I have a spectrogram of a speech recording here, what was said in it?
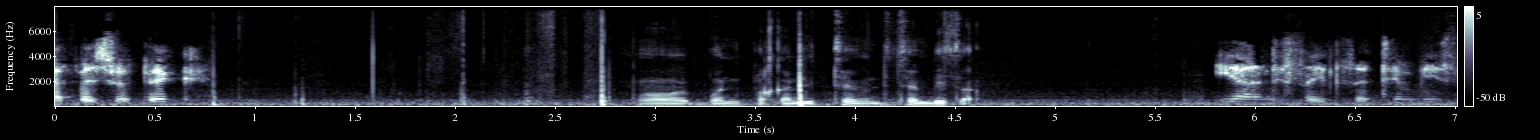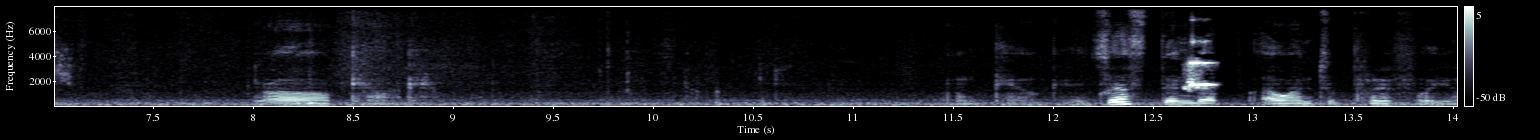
apha eJoburg. Oh, tem iphakha ndithembisa? Yeah, ndisayidi sathembisa. Oh, okay, okay. Okay, okay. Just stand up. I want to pray for you.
